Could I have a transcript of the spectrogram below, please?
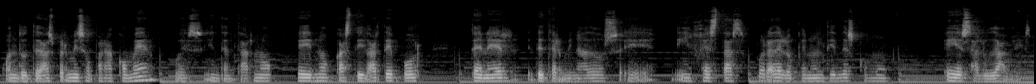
Cuando te das permiso para comer, pues intentar no, eh, no castigarte por tener determinados eh, ingestas fuera de lo que no entiendes como eh, saludables.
